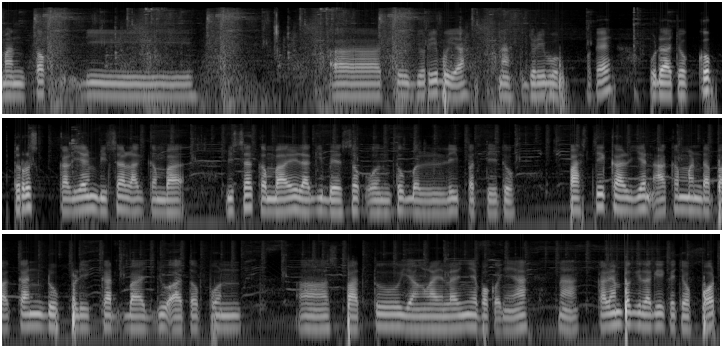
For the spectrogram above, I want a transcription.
mantok di Eh, tujuh ribu ya. Nah 7000 oke okay? udah cukup. Terus kalian bisa lagi kembali bisa kembali lagi besok untuk beli peti itu. Pasti kalian akan mendapatkan duplikat baju ataupun uh, sepatu yang lain-lainnya pokoknya ya. Nah kalian pergi lagi ke copot.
